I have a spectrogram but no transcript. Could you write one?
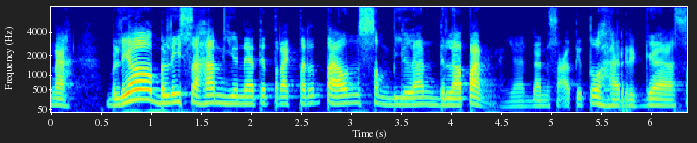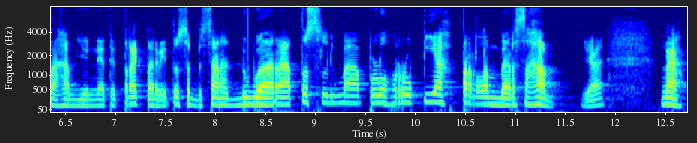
Nah, Beliau beli saham United Tractor tahun 98 ya dan saat itu harga saham United Tractor itu sebesar 250 rupiah per lembar saham ya. Nah,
